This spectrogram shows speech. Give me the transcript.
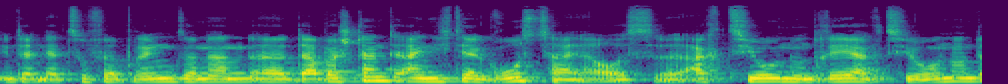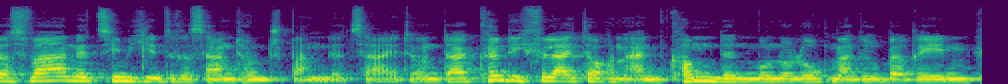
Internet zu verbringen, sondern äh, da bestand eigentlich der Großteil aus äh, Aktion und Reaktion. Und das war eine ziemlich interessante und spannende Zeit. Und da könnte ich vielleicht auch in einem kommenden Monolog mal drüber reden,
